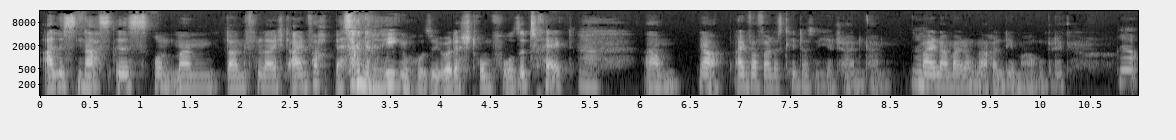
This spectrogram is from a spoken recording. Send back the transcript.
alles nass ist und man dann vielleicht einfach besser eine Regenhose über der Strumpfhose trägt. Ja. Ähm, ja, einfach weil das Kind das nicht entscheiden kann. Meiner Meinung nach in dem Augenblick. ja.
